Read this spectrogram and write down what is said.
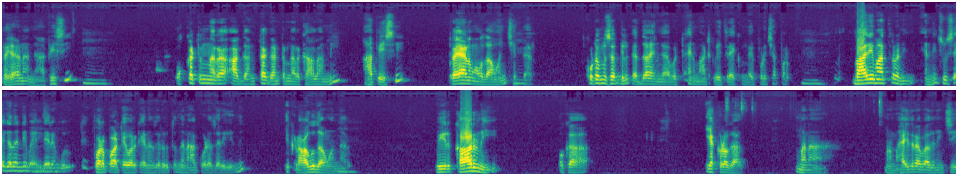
ప్రయాణాన్ని ఆపేసి ఒక్కటిన్నర ఆ గంట గంటన్నర కాలాన్ని ఆపేసి ప్రయాణం అవుదామని చెప్పారు. కుటుంబ సభ్యులు పెద్ద ఆయన కాబట్టి ఆయన మాటకు వ్యతిరేకంగా ఎప్పుడు చెప్పరు. భార్య మాత్రం అని అన్నీ చూసే కదండి బయలుదేరాం గురువు పొరపాటు ఎవరికైనా జరుగుతుంది నాకు కూడా జరిగింది. ఇక్కడ ఆగుదాం అన్నారు. వీరు కారుని ఒక ఎక్కడో కాదు మన మనం హైదరాబాద్ నుంచి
